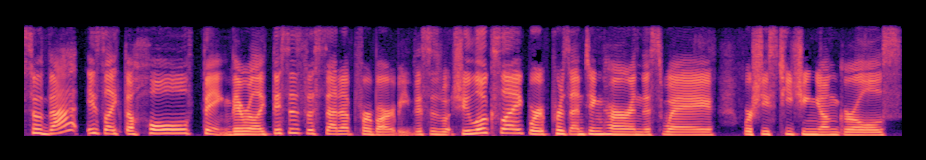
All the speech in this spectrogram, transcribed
So that is like the whole thing. They were like, this is the setup for Barbie. This is what she looks like. We're presenting her in this way where she's teaching young girls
